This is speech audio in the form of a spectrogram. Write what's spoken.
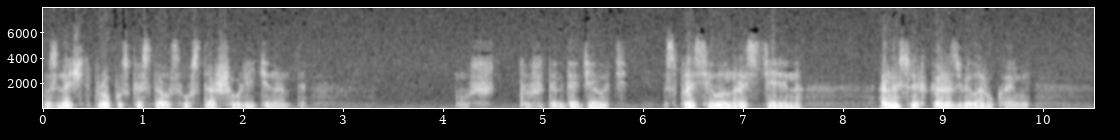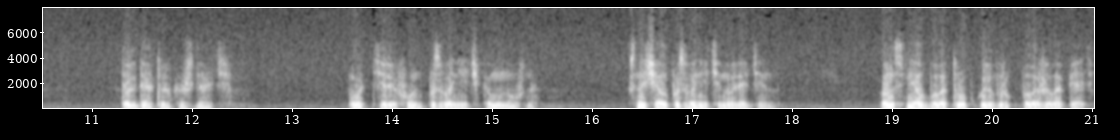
Значит, пропуск остался у старшего лейтенанта. «Что же тогда делать?» — спросил он растерянно. Она слегка развела руками. «Тогда только ждать. Вот телефон, позвоните, кому нужно. Сначала позвоните 01». Он снял было трубку и вдруг положил опять.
